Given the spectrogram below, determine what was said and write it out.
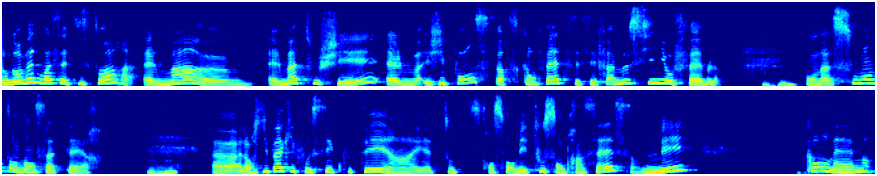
Donc en fait, moi, cette histoire, elle m'a, euh, elle m'a touchée. j'y pense parce qu'en fait, c'est ces fameux signaux faibles mhm. qu'on a souvent tendance à taire. Mhm. Euh, alors, je dis pas qu'il faut s'écouter hein, et être se transformer tous en princesse, mais quand même,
